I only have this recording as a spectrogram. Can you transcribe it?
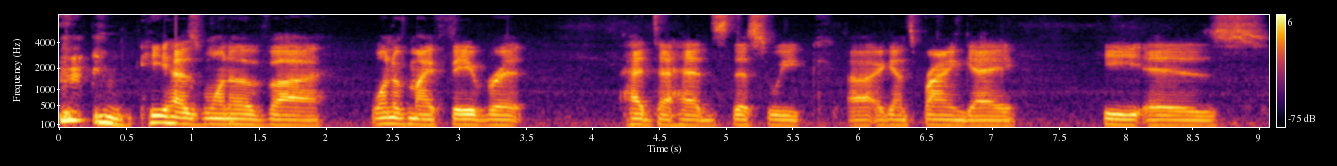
he has one of uh, one of my favorite head to heads this week uh, against Brian Gay. He is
